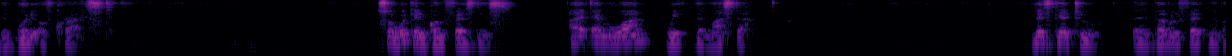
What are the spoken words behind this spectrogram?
the body of Christ. So we can confess this. I am one with the Master. Let's get to uh, Bible fact number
